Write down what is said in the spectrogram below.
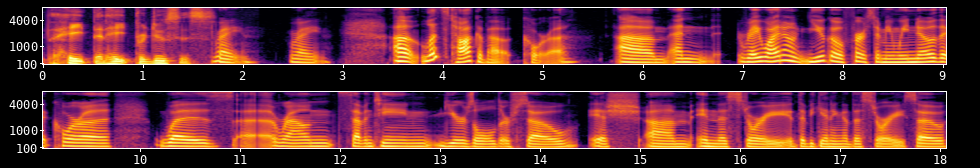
the hate that hate produces. Right, right. Uh, let's talk about Cora. Um, and Ray, why don't you go first? I mean, we know that Cora was uh, around 17 years old or so ish um, in this story at the beginning of the story. So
